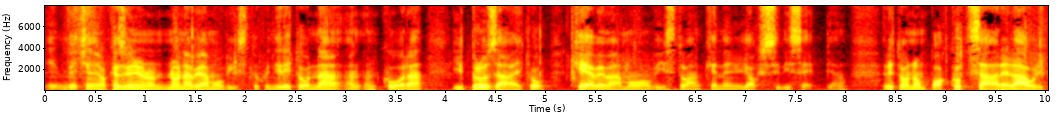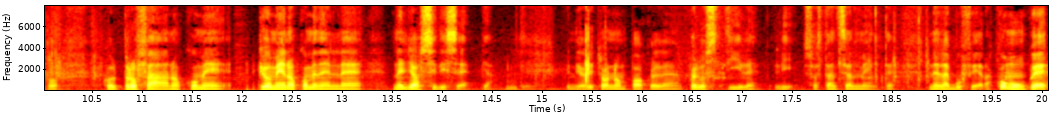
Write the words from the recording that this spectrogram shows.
invece nelle occasioni non, non avevamo visto, quindi ritorna an- ancora il prosaico che avevamo visto anche negli ossi di seppia, no? ritorna un po' a cozzare l'aulico col profano come, più o meno come nelle, negli ossi di seppia. Quindi ritorna un po' quel, quello stile lì sostanzialmente nella bufera. Comunque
